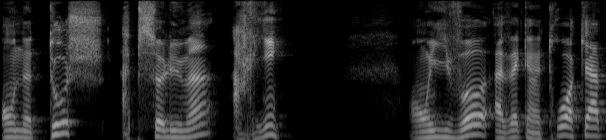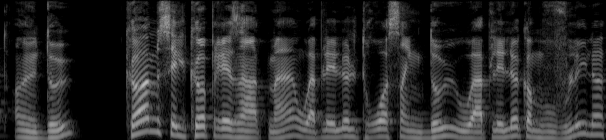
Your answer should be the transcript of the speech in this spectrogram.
on ne touche absolument à rien. On y va avec un 3-4-1-2 comme c'est le cas présentement, ou appelez-le le 3-5-2, ou appelez-le comme vous voulez, là,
